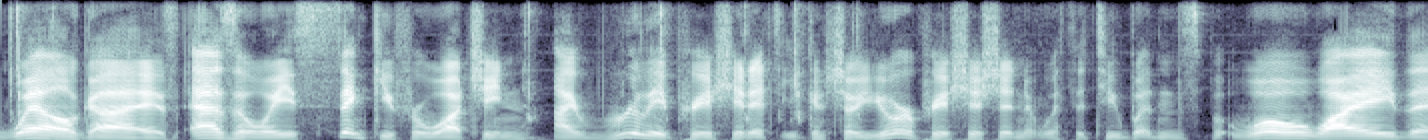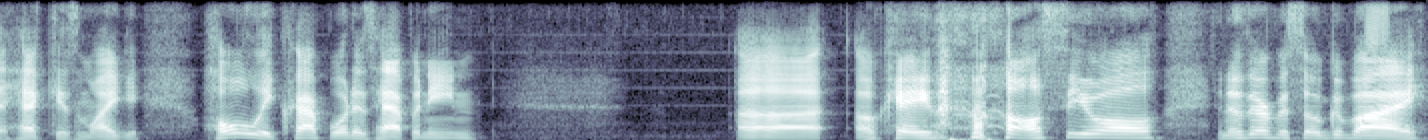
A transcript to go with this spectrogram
Well, guys, as always, thank you for watching. I really appreciate it. You can show your appreciation with the two buttons, but whoa, why the heck is my- Holy crap, what is happening? Uh, okay, I'll see you all in another episode, goodbye!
